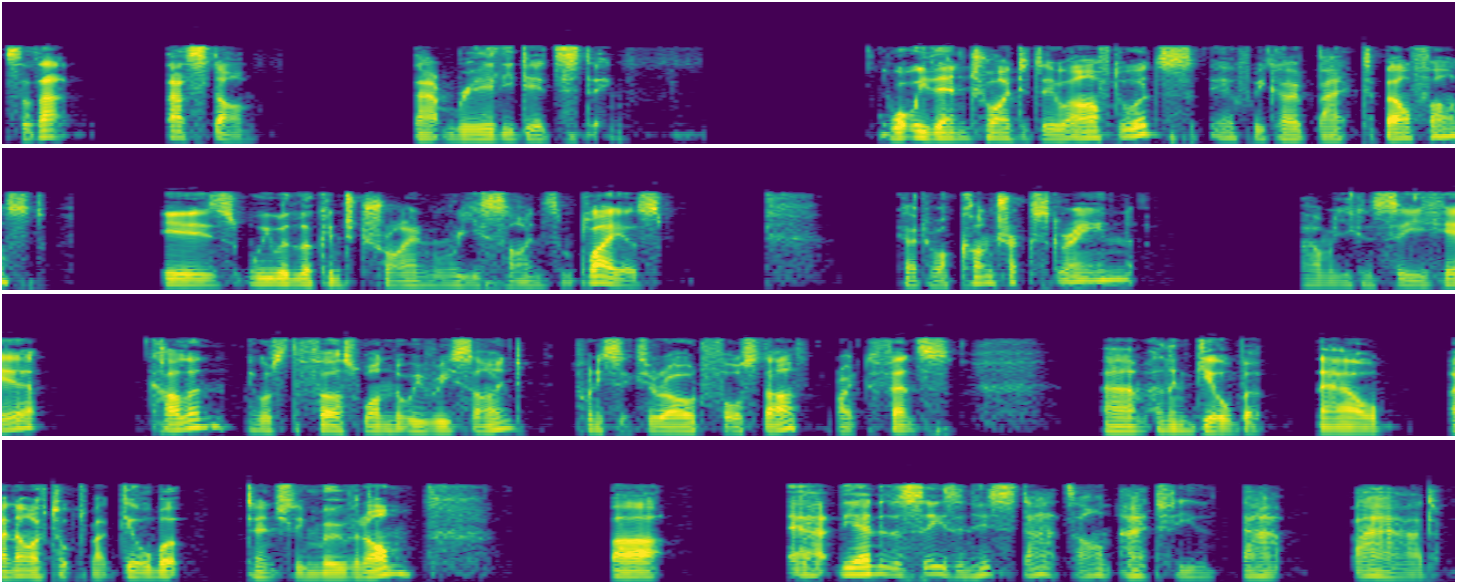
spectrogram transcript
So that that stung. That really did sting. What we then tried to do afterwards, if we go back to Belfast, is we were looking to try and re-sign some players. Go to our contract screen, and you can see here, Cullen, it was the first one that we re-signed, 26-year-old four-star, right defence, um, and then Gilbert. Now, I know I've talked about Gilbert potentially moving on, but at the end of the season, his stats aren't actually that bad.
